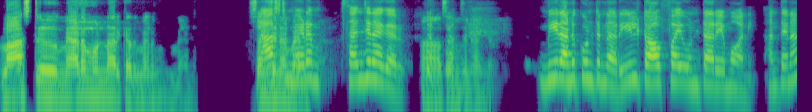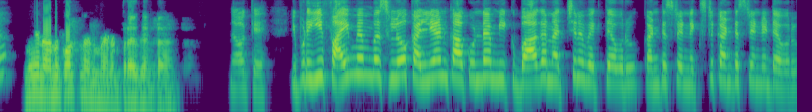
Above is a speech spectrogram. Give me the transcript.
last madam ఉన్నారు కదా madam madam. Last madam. Sanjana గారు. సంజన గారు. మీరు అనుకుంటున్నారు వీళ్ళు టాప్ ఫైవ్ ఉంటారేమో అని అంతేనా? నేను అనుకుంటున్నాను మేడం ప్రెసెంట్ ఓకే. ఇప్పుడు ఈ ఫైవ్ మెంబర్స్లో కళ్యాణ్ కాకుండా మీకు బాగా నచ్చిన వ్యక్తి ఎవరు? కంటెస్టెంట్ నెక్స్ట్ కంటెస్టెంట్ ఎవరు?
